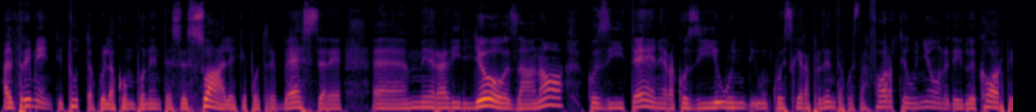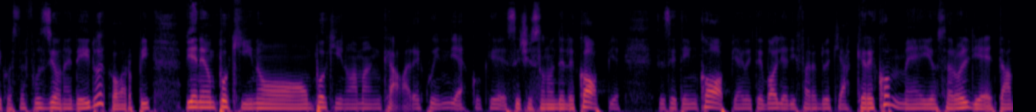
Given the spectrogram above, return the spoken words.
altrimenti tutta quella componente sessuale che potrebbe essere eh, meravigliosa, no? così tenera, così un, un, che rappresenta questa forte unione dei due corpi, questa fusione dei due corpi, viene un pochino, un pochino a mancare. Quindi ecco che se ci sono delle coppie, se siete in coppia e avete voglia di fare due chiacchiere con me, io sarò lieta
